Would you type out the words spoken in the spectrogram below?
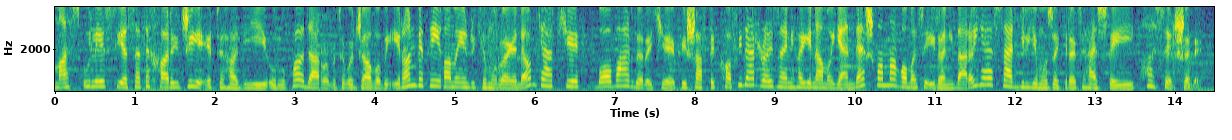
مسئول سیاست خارجی اتحادیه اروپا در رابطه با جواب ایران به پیغام انریک مورا اعلام کرد که باور داره که پیشرفت کافی در رایزنی های نمایندش و مقامات ایرانی برای از سرگیری مذاکرات هسته‌ای حاصل شده.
